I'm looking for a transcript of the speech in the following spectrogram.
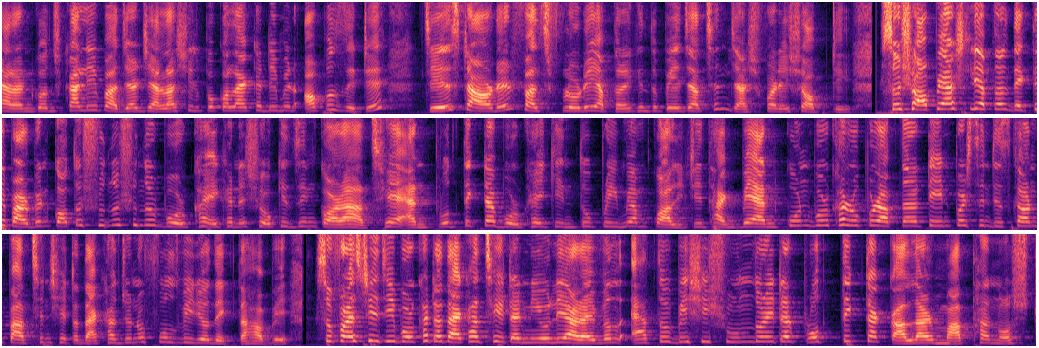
নারায়ণগঞ্জ কালীবাজার জেলা শিল্পকলা একাডেমির অপোজিটে জেএস টাওয়ারের ফার্স্ট ফ্লোরেই আপনারা কিন্তু পেয়ে যাচ্ছেন জাসফার এই শপটি সো শপে আসলে আপনারা দেখতে পারবেন কত সুন্দর সুন্দর বোরখা এখানে শোকেজিং করা আছে অ্যান্ড প্রত্যেকটা বোরখাই কিন্তু প্রিমিয়াম কোয়ালিটি থাকবে অ্যান্ড কোন বোরখার উপর আপনারা টেন পার্সেন্ট ডিসকাউন্ট পাচ্ছেন সেটা দেখার জন্য ফুল ভিডিও দেখতে হবে। সো ফার্স্টে যে বোরখাটা দেখাচ্ছে, এটা নিউলি অ্যারাইভাল এত বেশি সুন্দর, এটার প্রত্যেকটা কালার মাথা নষ্ট।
